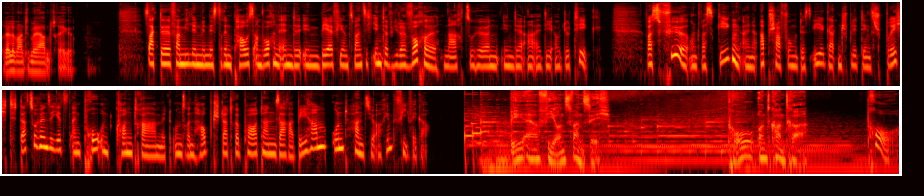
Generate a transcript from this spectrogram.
relevante Milliardenträge sagte Familienministerin Paus am Wochenende im BR24 Interview der Woche nachzuhören in der ARD Audiothek. Was für und was gegen eine Abschaffung des Ehegattensplittings spricht, dazu hören Sie jetzt ein Pro und Contra mit unseren Hauptstadtreportern Sarah Beham und Hans-Joachim Viehweger. BR24 Pro und Contra Pro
